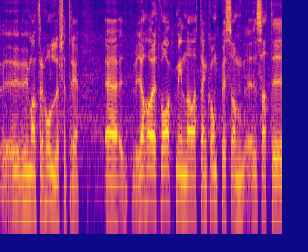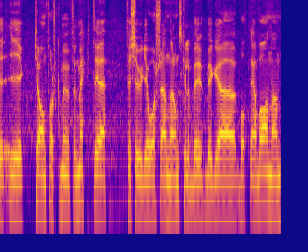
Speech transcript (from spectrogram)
hur man förhåller sig till det. Eh, jag har ett vagt minne av att en kompis som eh, satt i, i Kramfors kommunfullmäktige för 20 år sedan när de skulle bygga Botniabanan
